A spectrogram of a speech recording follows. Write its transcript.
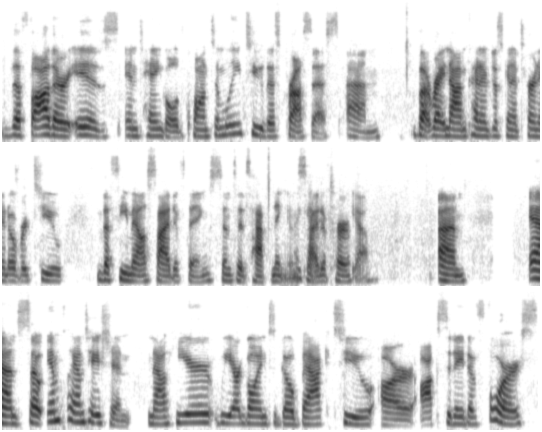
the father is entangled quantumly to this process um but right now i'm kind of just going to turn it over to the female side of things since it's happening inside of her. Yeah. Um and so implantation. Now here we are going to go back to our oxidative force.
